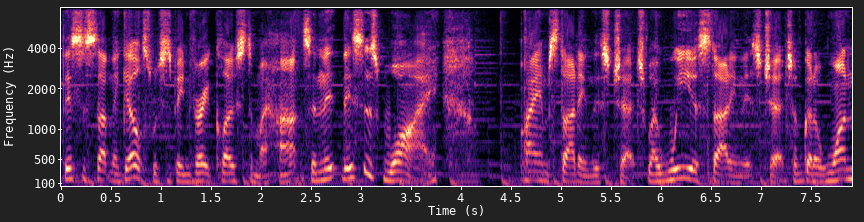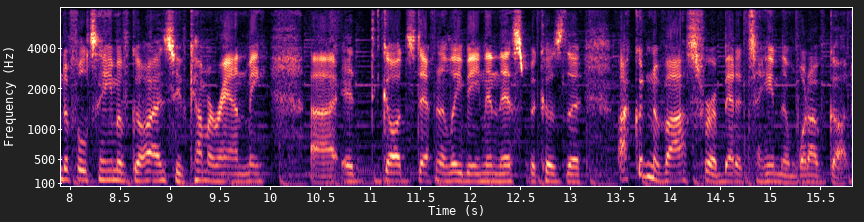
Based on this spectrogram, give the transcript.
This is something else which has been very close to my heart, and th- this is why I am starting this church, why we are starting this church. I've got a wonderful team of guys who've come around me. Uh, it, God's definitely been in this because the I couldn't have asked for a better team than what I've got.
